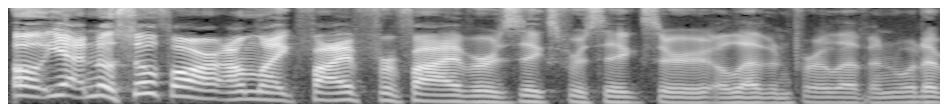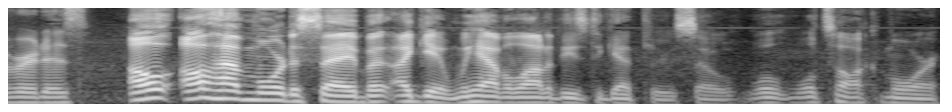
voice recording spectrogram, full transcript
Oh yeah, no. So far, I'm like five for five, or six for six, or eleven for eleven, whatever it is. I'll I'll have more to say. But again, we have a lot of these to get through, so we'll we'll talk more.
